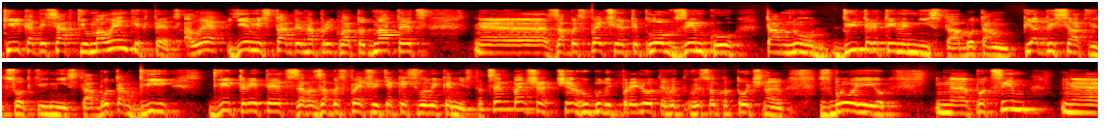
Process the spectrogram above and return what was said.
кілька десятків маленьких ТЕЦ, але є міста, де, наприклад, одна ТЕЦ е, забезпечує теплом взимку там ну дві третини міста, або там 50% міста, або там дві, дві-три ТЕЦ забезпечують якесь велике місто. Це в першу чергу будуть прильоти високоточною зброєю е, по цим е,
